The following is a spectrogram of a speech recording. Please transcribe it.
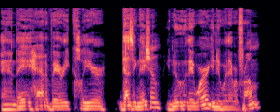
and they had a very clear designation. You knew who they were, you knew where they were from.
